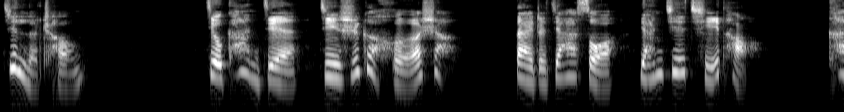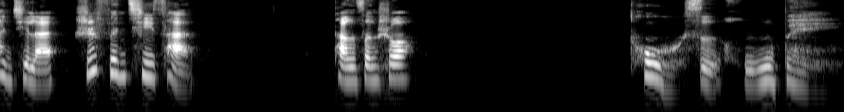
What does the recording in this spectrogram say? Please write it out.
进了城，就看见几十个和尚带着枷锁沿街乞讨，看起来十分凄惨。唐僧说：“兔死狐悲，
